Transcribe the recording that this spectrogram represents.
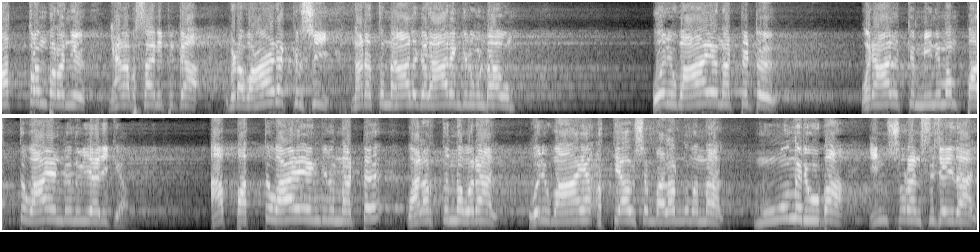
മാത്രം പറഞ്ഞ് ഞാൻ അവസാനിപ്പിക്കാം. ഇവിടെ വാഴക്കൃഷി നടത്തുന്ന ആളുകൾ ആരെങ്കിലും ഉണ്ടാവും? ഒരു വായ നട്ടിട്ട് ഒരാൾക്ക് മിനിമം പത്ത് വാഴ ഉണ്ടെന്ന് വിചാരിക്കുക. ആ പത്ത് വാഴയെങ്കിലും നട്ട് വളർത്തുന്ന ഒരാൾ ഒരു വായ അത്യാവശ്യം വളർന്നു വന്നാൽ മൂന്ന് രൂപ ഇൻഷുറൻസ് ചെയ്താൽ.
